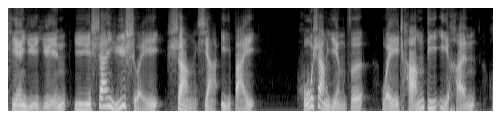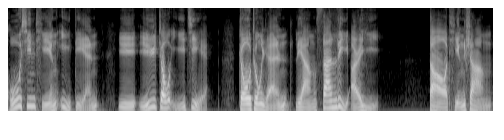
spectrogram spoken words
天与云与山与水上下一白。湖上影子为长堤一痕，湖心亭一点，与渔舟一芥，舟中人两三粒而已。到亭上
